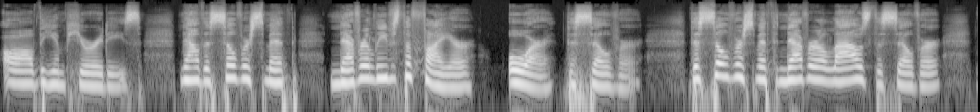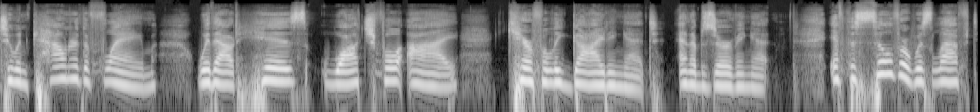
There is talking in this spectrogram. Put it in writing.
all the impurities. Now, the silversmith never leaves the fire or the silver. The silversmith never allows the silver to encounter the flame without his watchful eye carefully guiding it and observing it. If the silver was left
